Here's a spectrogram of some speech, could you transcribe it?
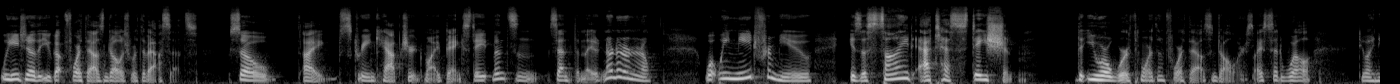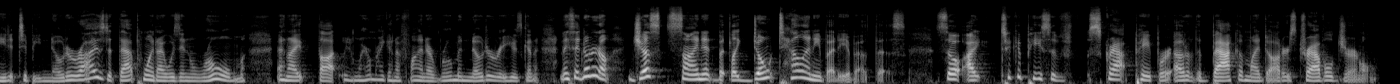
we need to know that you've got $4,000 worth of assets. So I screen captured my bank statements and sent them. They said, no, no, no, no, no. What we need from you is a signed attestation that you are worth more than $4,000. I said, well, do I need it to be notarized? At that point, I was in Rome and I thought, where am I going to find a Roman notary who's going to. And they said, no, no, no, just sign it, but like don't tell anybody about this. So I took a piece of scrap paper out of the back of my daughter's travel journal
